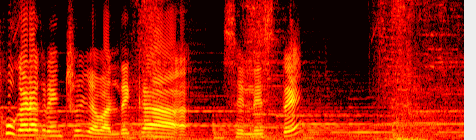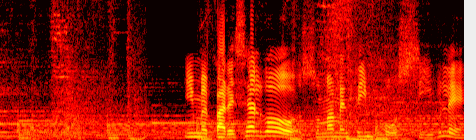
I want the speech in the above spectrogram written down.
Jugar a Grencho y a Valdeca Celeste. Y me parece algo sumamente imposible.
